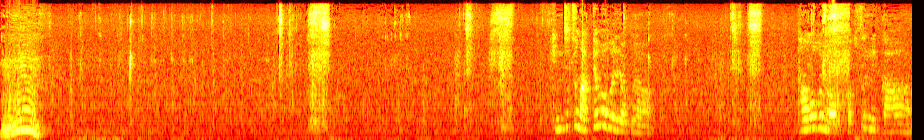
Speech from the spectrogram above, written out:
음. 김치 좀 아껴 먹으려고요. 다 먹으면 없, 없으니까.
